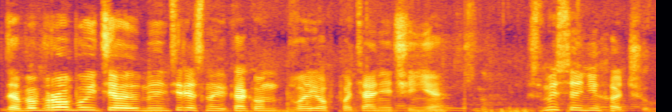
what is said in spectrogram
Да попробуйте, мне интересно, как он вдвоем потянет чи не. В смысле не хочу?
